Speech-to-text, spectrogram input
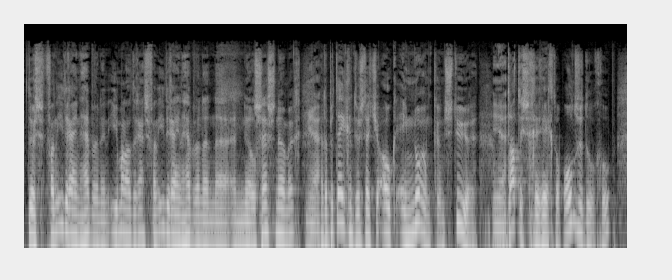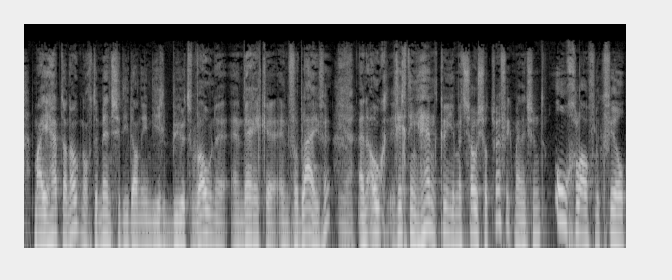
Dus van iedereen hebben we een e-mailadres... van iedereen hebben we een, een 06-nummer. Ja. En dat betekent dus dat je ook enorm kunt sturen. Ja. Dat is gericht op onze doelgroep. Maar je hebt dan ook nog de mensen die dan in die buurt wonen en werken en verblijven. Ja. En ook richting hen kun je met social traffic management ongelooflijk veel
